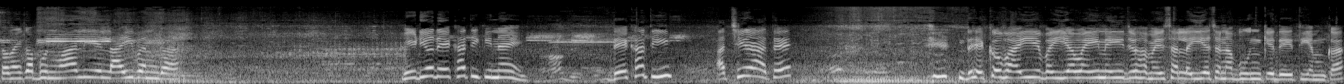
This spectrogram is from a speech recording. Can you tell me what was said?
तो मैं का बुनवा लिए, लाई बन गया वीडियो देखा थी कि नहीं? देखा थी? अच्छी रात है। देखो भाई, ये भैया वही नहीं जो हमेशा लैया चना बून के देती हमका।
